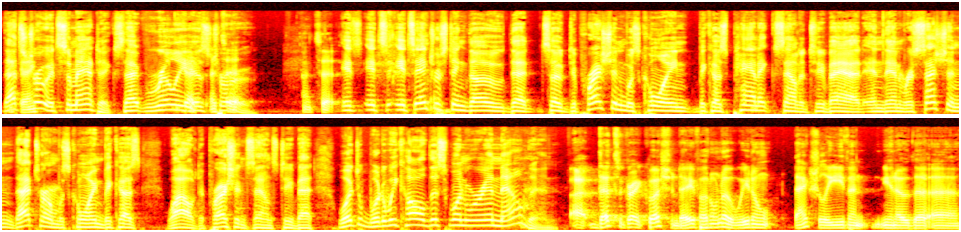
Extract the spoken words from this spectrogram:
That's okay? true. It's semantics. That really yeah, is true. It. That's it. It's it's it's interesting though that so depression was coined because panic sounded too bad, and then recession that term was coined because wow, depression sounds too bad. What what do we call this one we're in now then? Uh, that's a great question, Dave. I don't know. We don't actually even you know the uh,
